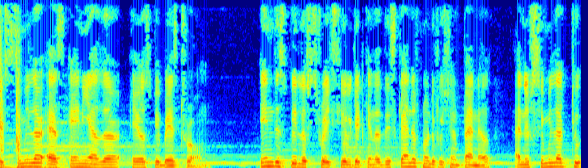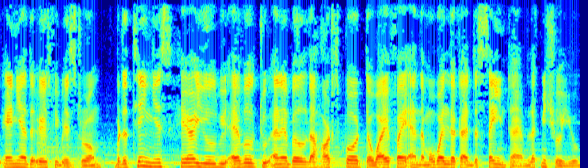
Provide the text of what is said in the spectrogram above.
it's similar as any other AOSP based ROM. In this build of Strix, you'll get kinda this kind of notification panel and it's similar to any other AOSP based ROM. But the thing is, here you'll be able to enable the hotspot, the Wi-Fi and the mobile data at the same time. Let me show you.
